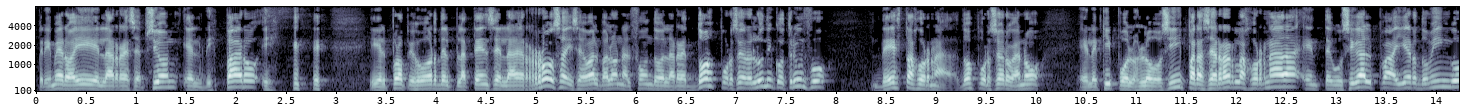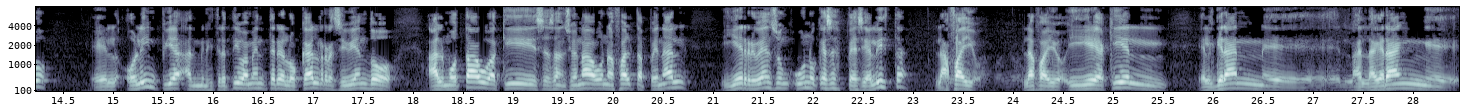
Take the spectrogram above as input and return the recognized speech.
Primero ahí la recepción, el disparo y, y el propio jugador del Platense la rosa y se va el balón al fondo de la red. 2 por 0, el único triunfo de esta jornada. 2 por 0 ganó el equipo de los Lobos. Y para cerrar la jornada, en Tegucigalpa, ayer domingo, el Olimpia administrativamente era local recibiendo al Motagua. Aquí se sancionaba una falta penal y Jerry Benson, uno que es especialista, la falló, la falló. Y aquí el, gran, eh, la, gran eh,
